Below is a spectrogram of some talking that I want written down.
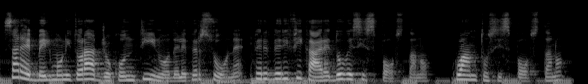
Sarebbe il monitoraggio continuo delle persone per verificare dove si spostano, quanto si spostano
